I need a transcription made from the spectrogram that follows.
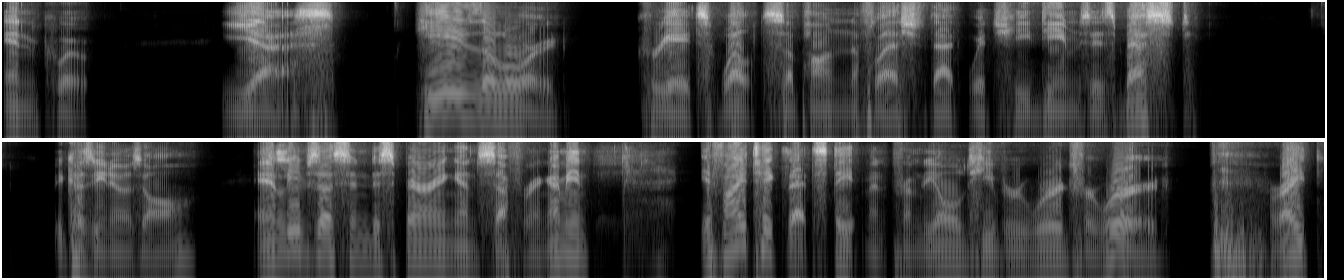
End quote. Yes, he, the Lord, creates welts upon the flesh that which he deems is best, because he knows all, and leaves us in despairing and suffering. I mean, if I take that statement from the old Hebrew word for word, right?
